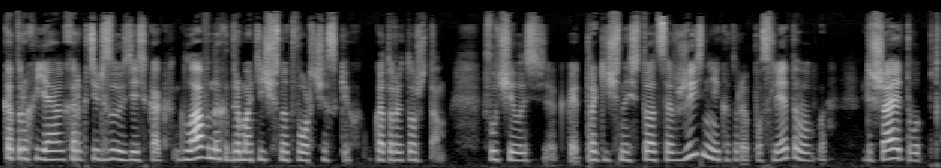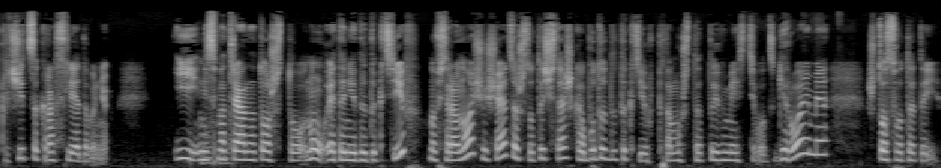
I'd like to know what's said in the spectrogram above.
которых я характеризую здесь как главных драматично-творческих, у которой тоже там случилась какая-то трагичная ситуация в жизни, которая после этого решает вот подключиться к расследованию. И несмотря на то, что, ну, это не детектив, но все равно ощущается, что ты читаешь как будто детектив, потому что ты вместе вот с героями, что с вот этой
